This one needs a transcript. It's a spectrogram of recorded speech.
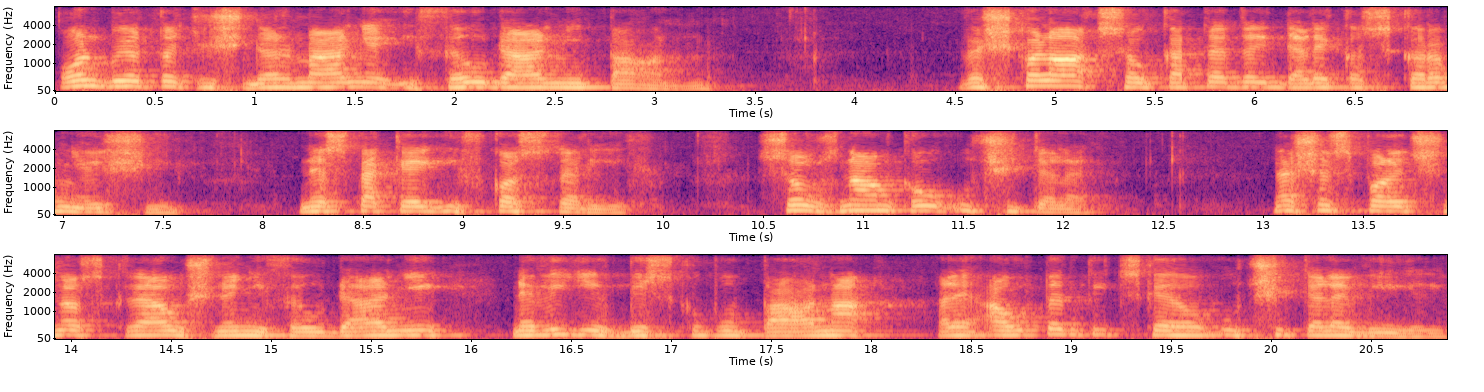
On byl totiž normálně i feudální pán. Ve školách jsou katedry daleko skromnější, dnes také i v kostelích. jsou známkou učitele. Naše společnost, která už není feudální, nevidí v biskupu pána, ale autentického učitele víry.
